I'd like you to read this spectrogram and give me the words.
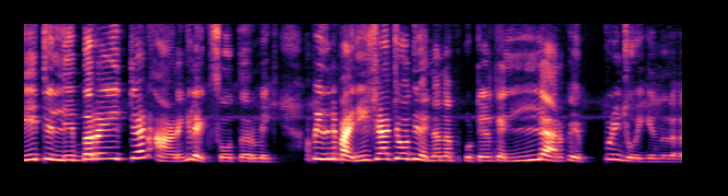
ഹീറ്റ് ലിബറേറ്റഡ് ആണെങ്കിൽ എക്സോതെർമിക്. അപ്പോൾ ഇതിന്റെ പരീക്ഷാ ചോദ്യം എന്നാണ് കുട്ടികൾക്ക് എല്ലാവർക്കും എപ്പോഴും ചോദിക്കുന്നത്.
